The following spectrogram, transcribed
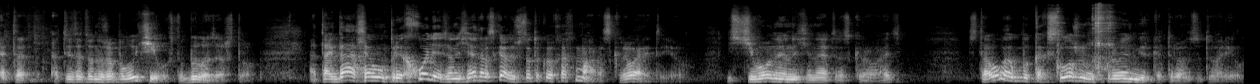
это, ответ этот он уже получил, что было за что. А тогда Ашем ему приходит и начинает рассказывать, что такое хахма, раскрывает ее. Из чего он ее начинает раскрывать? С того, как, бы, как сложно устроен мир, который он сотворил.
